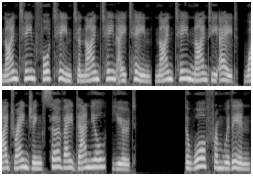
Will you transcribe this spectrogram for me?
1914–1918 1998, wide-ranging survey Daniel, Ute. The War from Within,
